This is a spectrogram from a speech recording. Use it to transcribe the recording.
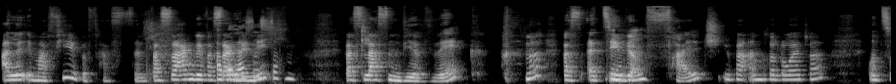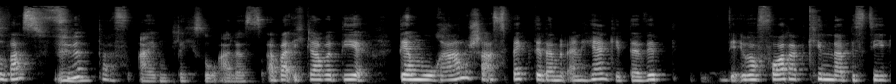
alle immer viel befasst sind. Was sagen wir, was aber sagen wir nicht? Was lassen wir weg? Ne? Was erzählen mhm. wir auch falsch über andere Leute? Und zu was führt mhm. das eigentlich so alles? Aber ich glaube, die, der moralische Aspekt, der damit einhergeht, der wird, der überfordert Kinder, bis die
